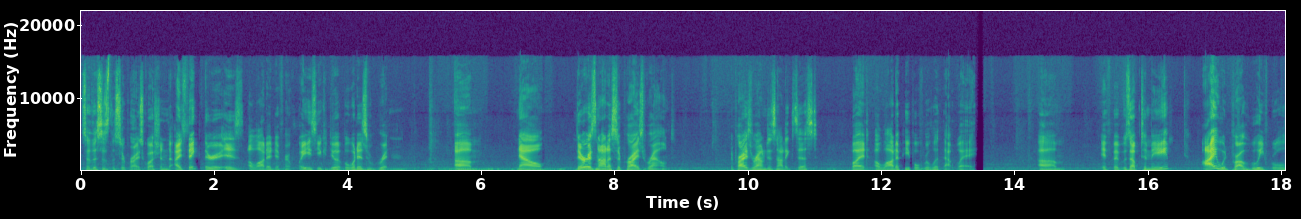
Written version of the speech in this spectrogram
So this is the surprise question. I think there is a lot of different ways you could do it, but what is written? Um, now, there is not a surprise round. Surprise round does not exist, but a lot of people rule it that way. Um, if it was up to me, I would probably rule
